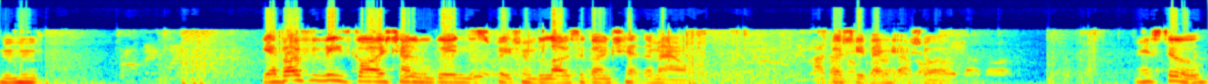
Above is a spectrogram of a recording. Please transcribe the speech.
Mhm. yeah, both of these guys' channel will be in the description below, so go and check them out. Especially if they hit a about shot. Yeah, still,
